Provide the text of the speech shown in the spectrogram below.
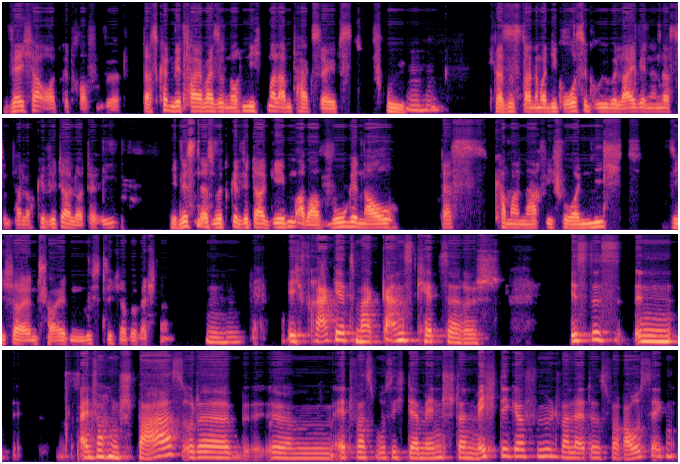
welcher Ort getroffen wird. Das können wir teilweise noch nicht mal am Tag selbst früh. Mhm. Das ist dann immer die große Grübelei. Wir nennen das zum Teil auch Gewitterlotterie. Wir wissen, es wird Gewitter geben, aber wo genau, das kann man nach wie vor nicht sicher entscheiden, nicht sicher berechnen. Mhm. Ich frage jetzt mal ganz ketzerisch, ist es ein, einfach ein Spaß oder ähm, etwas, wo sich der Mensch dann mächtiger fühlt, weil er das voraussagen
